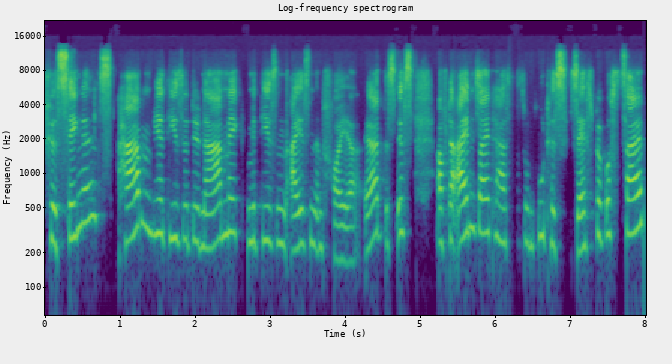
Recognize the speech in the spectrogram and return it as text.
Für Singles haben wir diese Dynamik mit diesen Eisen im Feuer. Ja, das ist auf der einen Seite hast du ein gutes Selbstbewusstsein,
